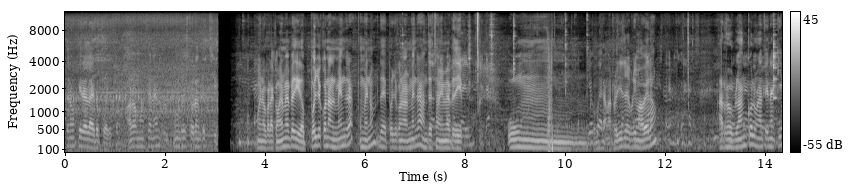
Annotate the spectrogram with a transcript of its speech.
tenemos que ir al aeropuerto. Ahora vamos a cenar en un restaurante chino. Bueno, para comer me he pedido pollo con almendras, un menú de pollo con almendras. Antes también me pedí un ¿cómo se llama? rollito de primavera, arroz blanco, Luna tiene aquí,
